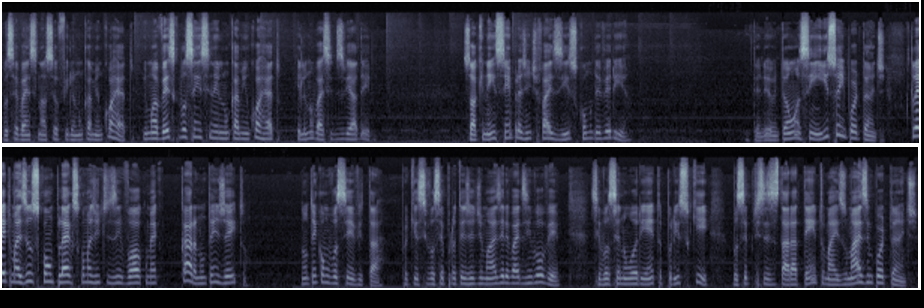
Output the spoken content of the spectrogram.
você vai ensinar seu filho num caminho correto. E uma vez que você ensina ele num caminho correto, ele não vai se desviar dele. Só que nem sempre a gente faz isso como deveria. Entendeu? Então, assim, isso é importante. Cleito, mas e os complexos, como a gente desenvolve? Como é que... Cara, não tem jeito. Não tem como você evitar. Porque se você proteger demais, ele vai desenvolver. Se você não orienta, por isso que você precisa estar atento, mas o mais importante,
